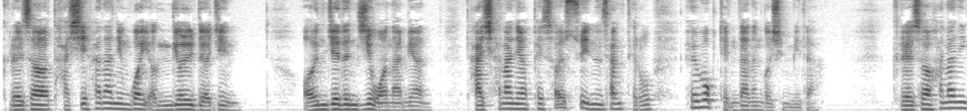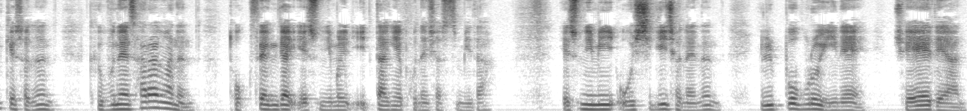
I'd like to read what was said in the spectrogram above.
그래서 다시 하나님과 연결되어진 언제든지 원하면 다시 하나님 앞에 설 수 있는 상태로 회복된다는 것입니다. 그래서 하나님께서는 그분의 사랑하는 독생자 예수님을 이 땅에 보내셨습니다. 예수님이 오시기 전에는 율법으로 인해 죄에 대한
